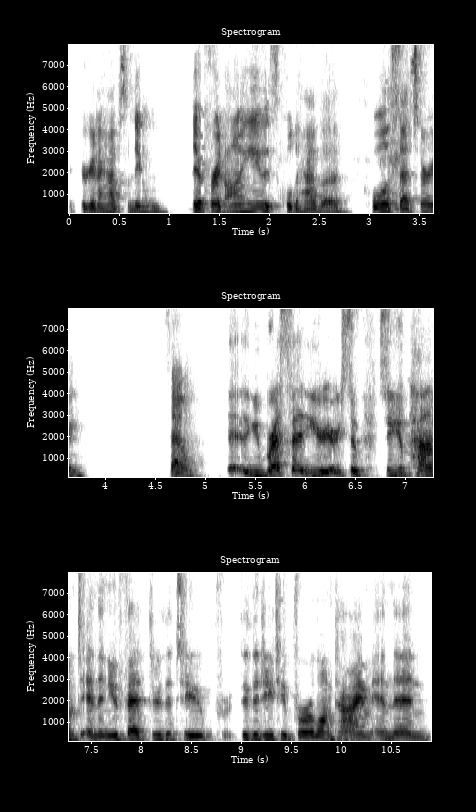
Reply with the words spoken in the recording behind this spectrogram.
if you're gonna have something different on you. It's cool to have a cool accessory. So uh, you breastfed you so so you pumped and then you fed through the tube through the G tube for a long time and then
